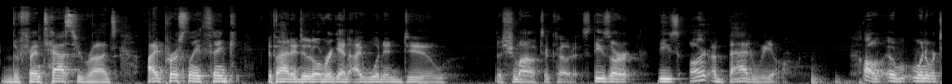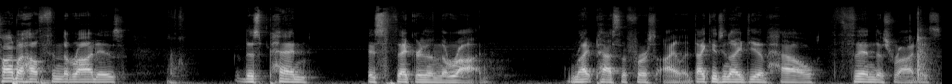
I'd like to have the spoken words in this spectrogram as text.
They're fantastic rods. I personally think if I had to do it over again, I wouldn't do the Shimano Tekotas. These are these aren't a bad reel. Oh, when we're talking about how thin the rod is, this pen is thicker than the rod, right past the first eyelet. That gives you an idea of how thin this rod is.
